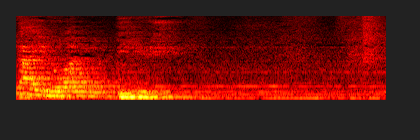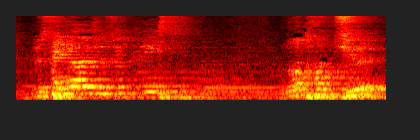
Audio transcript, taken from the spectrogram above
car il déluge. Le Seigneur Jésus-Christ, notre Dieu,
